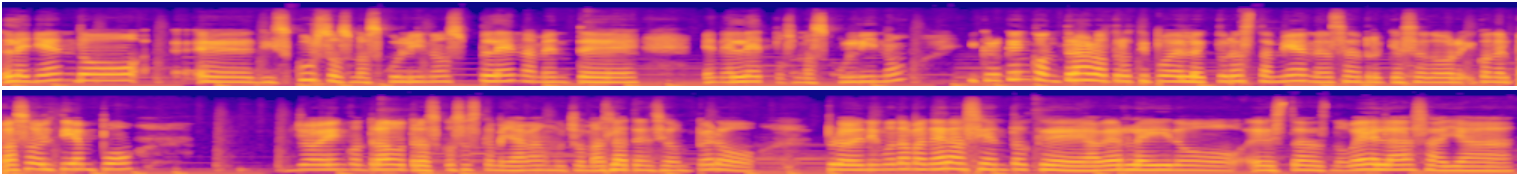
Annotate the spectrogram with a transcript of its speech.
leyendo eh, discursos masculinos plenamente en el etos masculino y creo que encontrar otro tipo de lecturas también es enriquecedor y con el paso del tiempo yo he encontrado otras cosas que me llaman mucho más la atención, pero, pero de ninguna manera siento que haber leído estas novelas haya,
